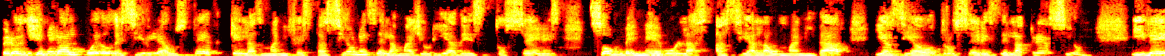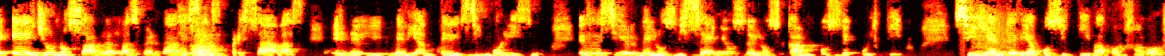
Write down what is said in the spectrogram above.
Pero en general puedo decirle a usted que las manifestaciones de la mayoría de estos seres son benévolas hacia la humanidad y hacia otros seres de la creación. Y de ello nos hablan las verdades expresadas en el, mediante el simbolismo, es decir, de los diseños de los campos de cultivo. Siguiente diapositiva, por favor.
